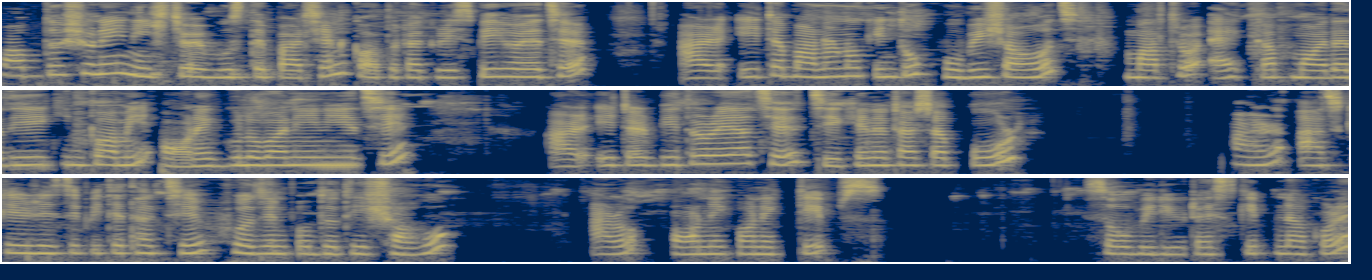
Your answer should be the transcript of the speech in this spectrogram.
শব্দ শুনেই নিশ্চয়ই বুঝতে পারছেন কতটা ক্রিস্পি হয়েছে। আর এটা বানানো কিন্তু খুবই সহজ, মাত্র এক কাপ ময়দা দিয়ে কিন্তু আমি অনেকগুলো বানিয়ে নিয়েছি। আর এটার ভিতরে আছে চিকেনে ঠাসা পুর। আর আজকের রেসিপিতে থাকছে ফ্রোজেন পদ্ধতি সহ আরও অনেক অনেক টিপস সো ভিডিওটা স্কিপ না করে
